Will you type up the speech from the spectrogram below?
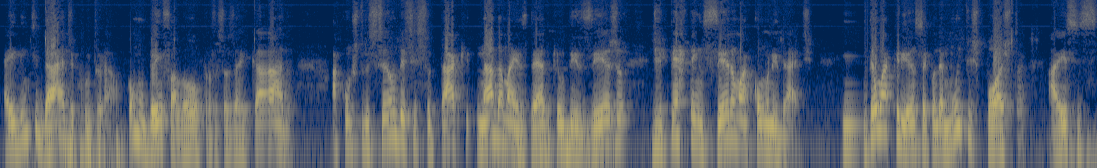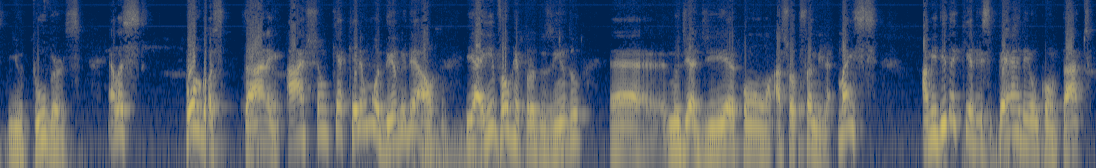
é identidade cultural. Como bem falou o professor Zé Ricardo, a construção desse sotaque nada mais é do que o desejo de pertencer a uma comunidade. Então, a criança, quando é muito exposta a esses youtubers, elas, por gostarem, acham que aquele é um modelo ideal. E aí vão reproduzindo é, no dia a dia com a sua família. Mas, à medida que eles perdem o contato,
